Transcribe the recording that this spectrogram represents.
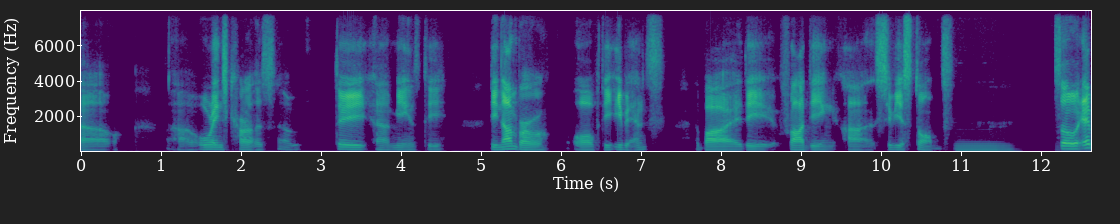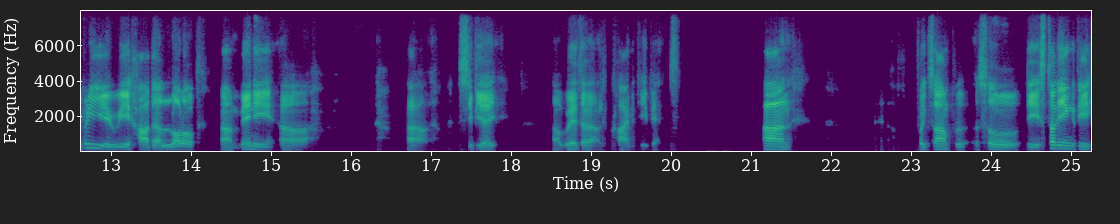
uh, uh, orange colors, uh, they means the, the number of the events by the flooding severe storms. So every year we had a lot of uh, many uh, uh, severe weather and climate events. And for example, so the studying the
